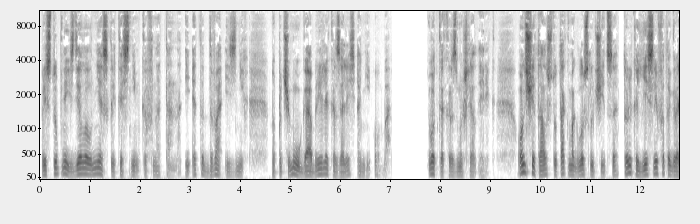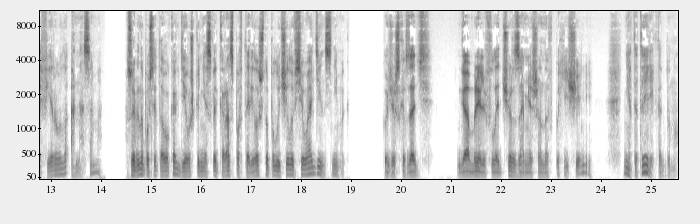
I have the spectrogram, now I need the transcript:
Преступник сделал несколько снимков Натана, и это два из них. Но почему у Габриэля оказались они оба? Вот как размышлял Эрик. Он считал, что так могло случиться, только если фотографировала она сама. Особенно после того, как девушка несколько раз повторила, что получила всего один снимок. Хочешь сказать, Габриэль Флетчер замешана в похищении? Нет, это Эрик так думал.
